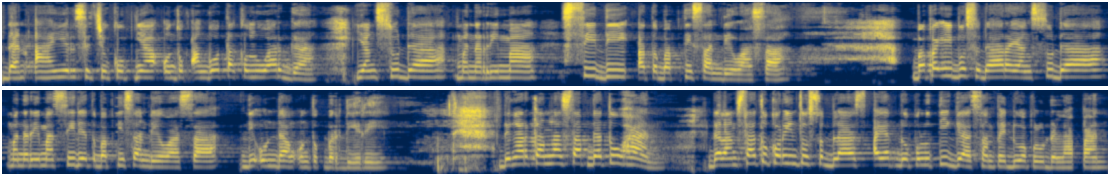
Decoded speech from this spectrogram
dan air secukupnya untuk anggota keluarga yang sudah menerima sidi atau baptisan dewasa. Bapak, ibu, saudara yang sudah menerima sidi atau baptisan dewasa diundang untuk berdiri. Dengarkanlah sabda Tuhan dalam 1 Korintus 11 ayat 23 sampai 28.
